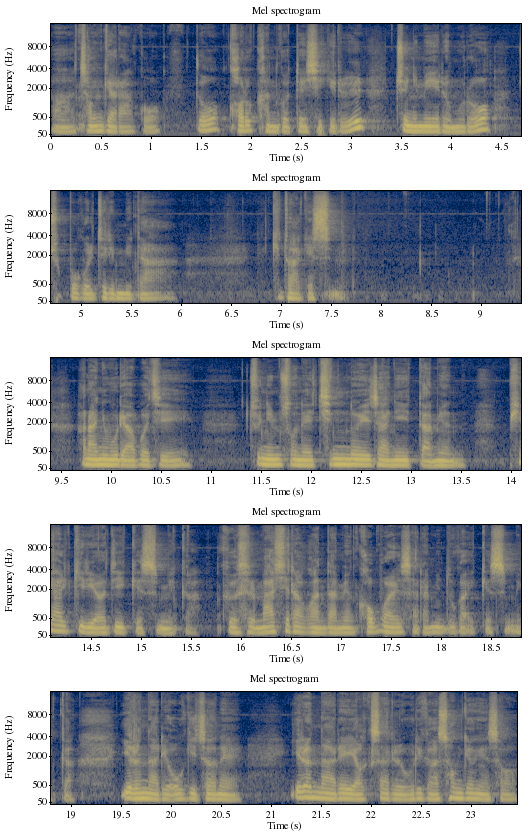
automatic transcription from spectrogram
어, 정결하고 또 거룩한 곳 되시기를 주님의 이름으로 축복을 드립니다. 기도하겠습니다. 하나님 우리 아버지 주님 손에 진노의 잔이 있다면 피할 길이 어디 있겠습니까? 그것을 마시라고 한다면 거부할 사람이 누가 있겠습니까? 이런 날이 오기 전에 이런 날의 역사를 우리가 성경에서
